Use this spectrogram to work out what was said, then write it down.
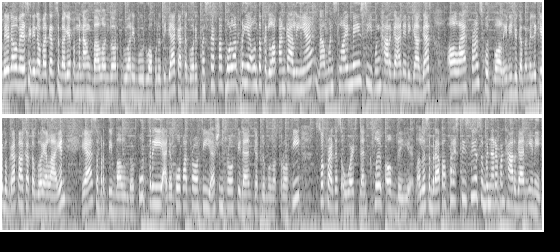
Lionel Messi dinobatkan sebagai pemenang Ballon d'Or 2023 kategori pesepak bola pria untuk kedelapan kalinya. Namun selain Messi, penghargaan yang digagas oleh France Football ini juga memiliki beberapa kategori lain ya seperti Ballon d'Or Putri, ada Copa Trophy, Yashin Trophy dan Gerd de Muller Trophy, Socrates Awards dan Clip of the Year. Lalu seberapa prestisius sebenarnya penghargaan ini?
